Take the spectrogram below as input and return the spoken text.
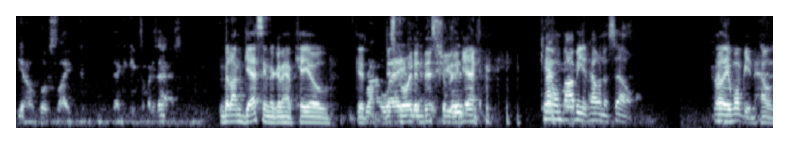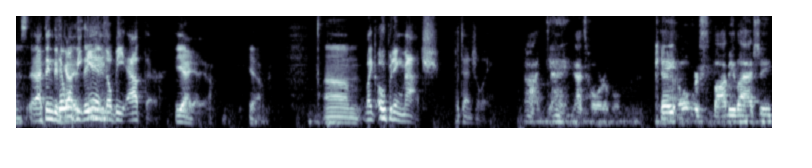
you know, looks like that could kick somebody's ass. But I'm guessing they're going to have KO get destroyed in this feud again. KO and Bobby at Hell in a Cell. Well, they won't be in Hell in a Cell. I think they got, won't be they in. They'll be out there. Yeah, yeah, yeah, yeah. Um, like opening match potentially. Ah, dang, that's horrible. KO versus Bobby Lashley.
